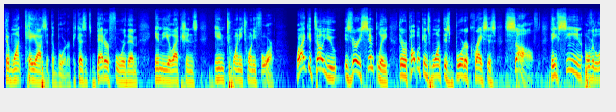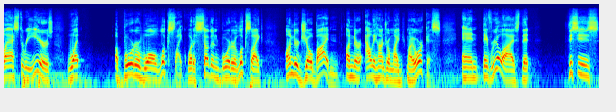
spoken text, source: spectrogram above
that want chaos at the border because it's better for them in the elections in 2024. What I could tell you is very simply the Republicans want this border crisis solved. They've seen over the last three years what a border wall looks like, what a southern border looks like under Joe Biden, under Alejandro Mayorkas. And they've realized that this is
